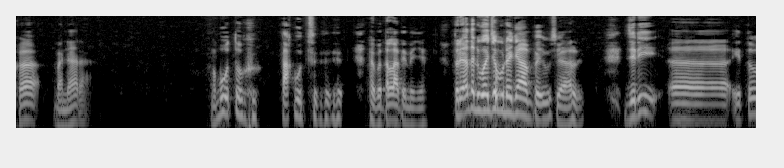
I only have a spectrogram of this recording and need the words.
ke bandara. Ngebut tuh takut. Takut telat intinya. Ternyata dua jam udah nyampe usia jadi uh, itu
